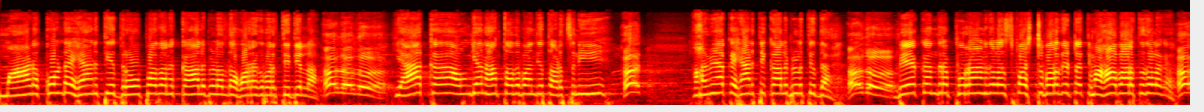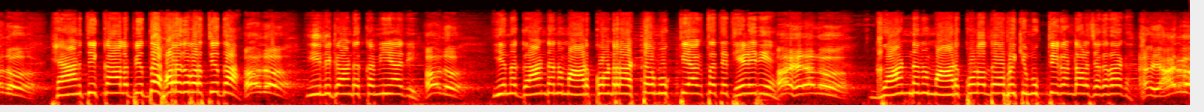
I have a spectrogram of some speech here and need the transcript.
ಮಾಡ್ಕೊಂಡ ಹೆಣ್ತಿ ದ್ರೌಪದನ ಕಾಲು ಬೀಳದ ಹೊರಗೆ ಬರ್ತಿದ್ದಿಲ್ಲ. ಹೌದೌದು. ಯಾಕ ಅವಂಗೇನ ಹಂತದ ಬಂದಿತ್ತು ತಡ್ಸನಿ? ಆಮ್ಯಾಕ ಅವ್ಯಾಕ ಹೆಣ್ತಿ ಕಾಲು ಬೀಳ್ತಿದ್ದ? ಹೌದು. ಬೇಕಂದ್ರೆ ಪುರಾಣದೊಳಗೆ ಸ್ಪಷ್ಟ ಬರೆದಿಟ್ಟತಿ ಮಹಾಭಾರತದೊಳಗೆ. ಹೌದು. ಹೆಣ್ತಿ ಕಾಲು ಬಿದ್ದ ಹೊರಗೆ ಬರ್ತಿದ್ದ. ಹೌದು. ಇಲ್ಲಿ ಗಾಂಡ ಕಮ್ಮಿ ಆದಿ ಹೌದು. ಇನ್ನು ಗಾಂಡನ ಮಾಡ್ಕೊಂಡ್ರ ಅಟ್ಟ ಮುಕ್ತಿ ಆಗ್ತತೆ ಅಂತ ಹೇಳಿದಿ? ಗಾಂಡನ ಮಾಡ್ಕೊಳ್ಳೋದ ಒಬ್ಬಕಿ ಮುಕ್ತಿ ಗಂಡಾಳ ಜಗದಾಗ. ಗಾಂಡನ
